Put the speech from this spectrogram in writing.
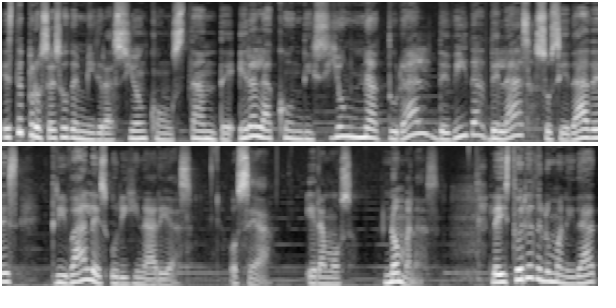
Este proceso de migración constante era la condición natural de vida de las sociedades tribales originarias. O sea, éramos nómanas. La historia de la humanidad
